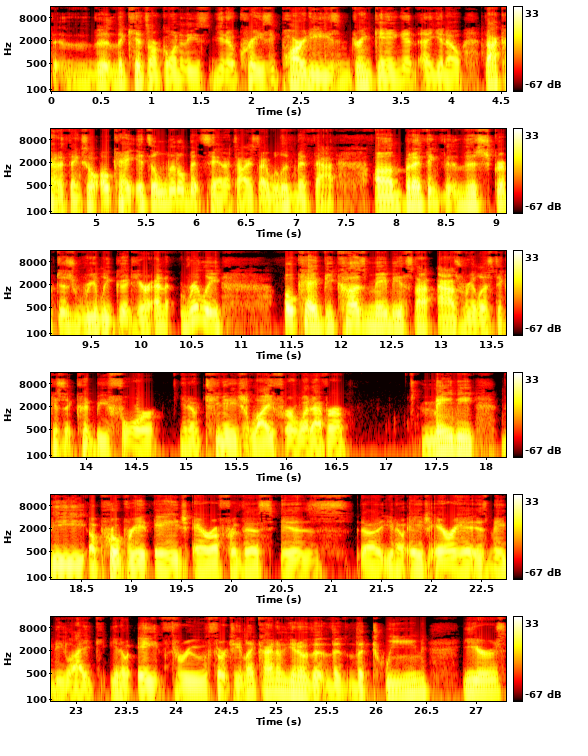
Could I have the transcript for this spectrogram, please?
the, the, the kids aren't going to these, you know, crazy parties and drinking and, uh, you know, that kind of thing. So, okay, it's a little bit sanitized. I will admit that. Um, but I think the, the script is really good here. And really, okay, because maybe it's not as realistic as it could be for, you know, teenage life or whatever, maybe the appropriate age era for this is, uh, you know, age area is maybe like, you know, 8 through 13, like kind of, you know, the, the, the tween years.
